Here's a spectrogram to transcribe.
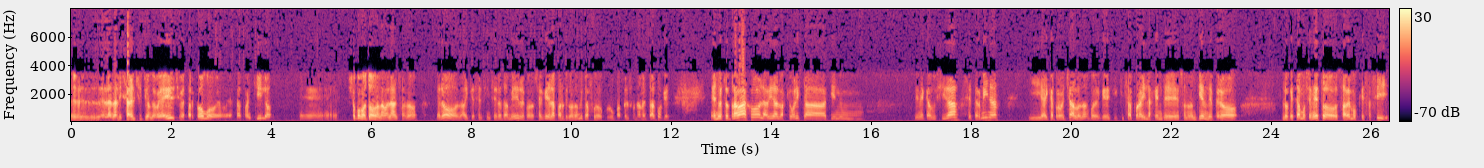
el, analizar el sitio donde voy a ir, si voy a estar cómodo, voy a estar tranquilo. Eh, yo pongo todo en la balanza, ¿no? Pero hay que ser sincero también y reconocer que la parte económica fue, un papel fundamental porque en nuestro trabajo la vida del basquetbolista tiene un tiene caducidad, se termina y hay que aprovecharlo, ¿no? Porque quizás por ahí la gente eso no entiende, pero lo que estamos en esto sabemos que es así.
